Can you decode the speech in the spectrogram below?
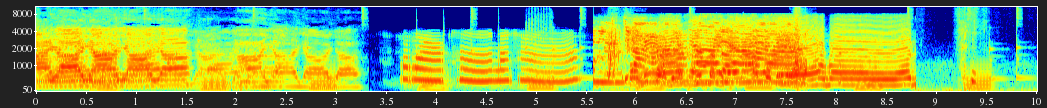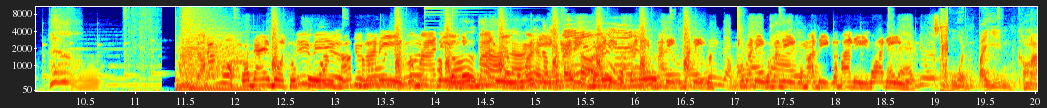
าอย่าอย่าอย่า ฉันเดินขึ้นบันไดนะก็มีแล้วเบิร์นก็ได้หมดทุกตัวครับ มาดิก็มาดิมาดิมาดิมาดิมาดิมาดิมาดิมาดิมาดิมาดิมาดิมาดิมาดิมาดิกวนตีนเข้ามา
